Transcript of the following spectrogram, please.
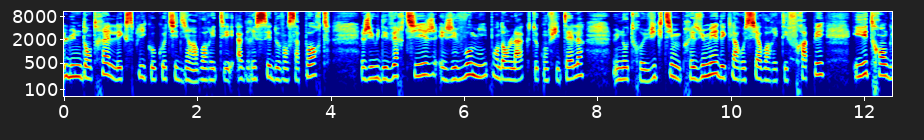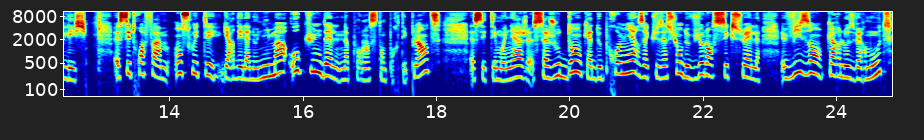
L'une d'entre elles explique au quotidien avoir été agressée devant sa porte. J'ai eu des vertiges et j'ai vomi pendant l'acte, confie-t-elle. Une autre victime présumée déclare aussi avoir été frappée et étranglée. Ces trois femmes ont souhaité garder l'anonymat. Aucune d'elles n'a pour l'instant porté plainte. Ces témoignages s'ajoutent donc à de premières accusations de violences sexuelles visant Carlos Vermouth.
